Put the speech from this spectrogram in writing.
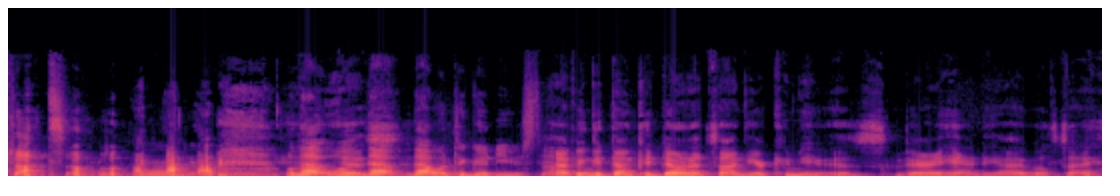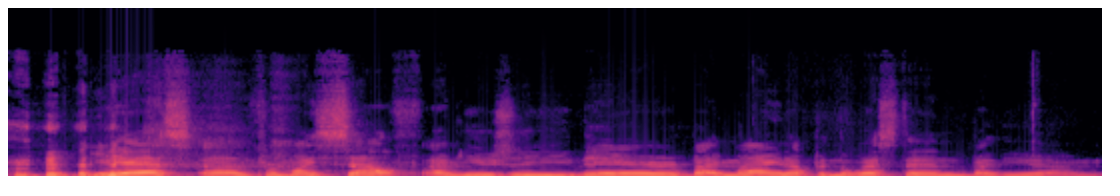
thought so. Well, that went Yes. that that went to good use though. Having a Dunkin' Donuts on your commute is very handy, I will say. Yeah. Yes, um, for myself, I'm usually there by mine up in the West End, by the um,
